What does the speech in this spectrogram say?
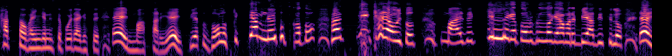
খাটটাও ভাঙ্গে নিচে পড়ে গেছে। এই মাতারি, এই, তুই এত জলস্তি কেমনে হইছস কত? হ্যাঁ কি খায়া হইছস? মায়ে যে কিল্লেগে তোর লগে আমার বিয়া দিছিল। এই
